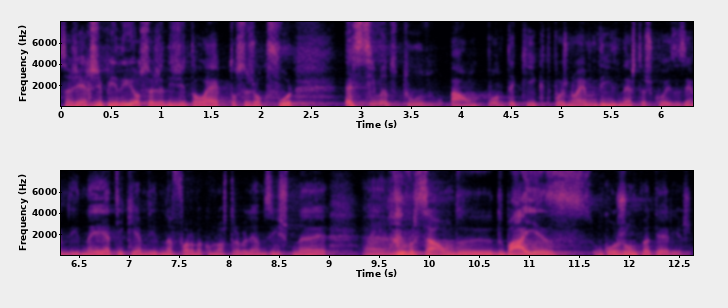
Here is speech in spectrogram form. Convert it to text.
Seja RGPD, ou seja Digital Act, ou seja o que for. Acima de tudo, há um ponto aqui que depois não é medido nestas coisas, é medido na ética, é medido na forma como nós trabalhamos isto, na reversão de, de bias, um conjunto de matérias.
